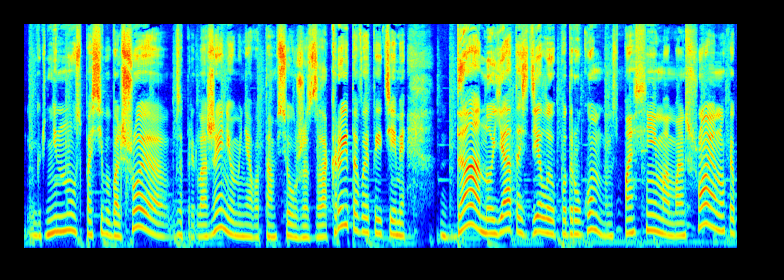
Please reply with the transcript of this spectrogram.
Говорю, не, ну, спасибо большое за предложение, у меня вот там все уже закрыто в этой теме. Да, но я-то сделаю по-другому. Спасибо большое. Ну, как...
